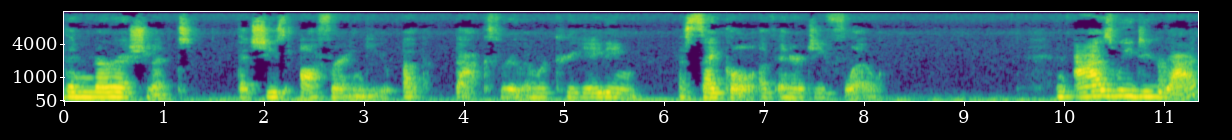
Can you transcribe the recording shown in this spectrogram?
the nourishment that she's offering you up back through. And we're creating a cycle of energy flow. And as we do that,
